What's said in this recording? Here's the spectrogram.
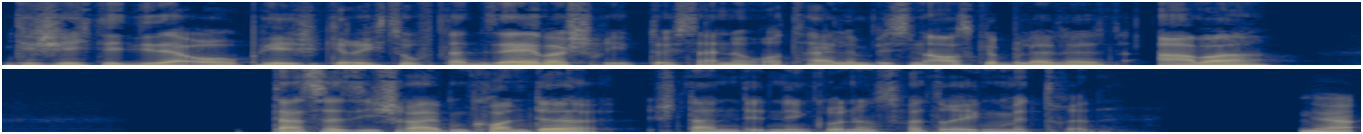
Geschichte, die der Europäische Gerichtshof dann selber schrieb, durch seine Urteile ein bisschen ausgeblendet. Aber dass er sie schreiben konnte, stand in den Gründungsverträgen mit drin. Ja,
